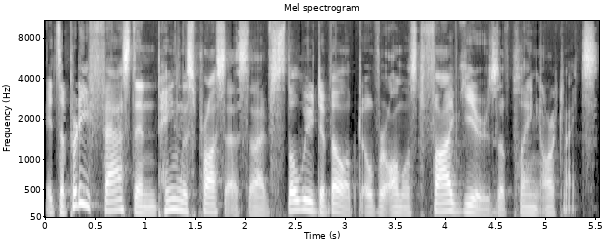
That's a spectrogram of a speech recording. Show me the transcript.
It's a pretty fast and painless process that I've slowly developed over almost 5 years of playing Arknights.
